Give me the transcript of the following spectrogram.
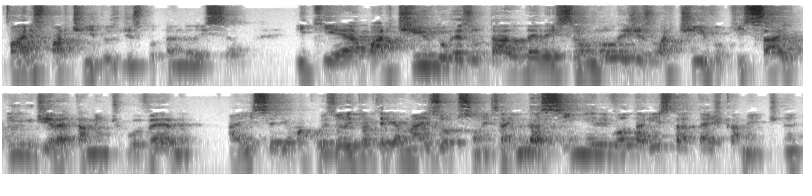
vários partidos disputando eleição, e que é a partir do resultado da eleição no legislativo que sai indiretamente o governo, aí seria uma coisa, o eleitor teria mais opções. Ainda assim, ele votaria estrategicamente. Né?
